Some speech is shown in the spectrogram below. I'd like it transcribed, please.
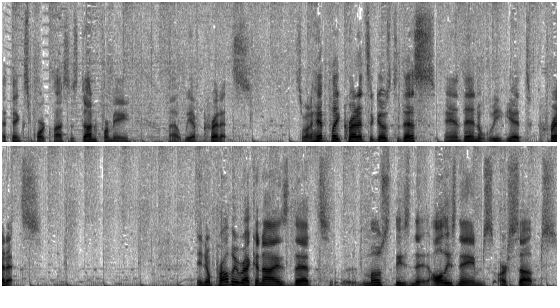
I think Support Class has done for me. Uh, we have credits. So when I hit play credits, it goes to this, and then we get credits. And you'll probably recognize that most these, all these names are subs.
